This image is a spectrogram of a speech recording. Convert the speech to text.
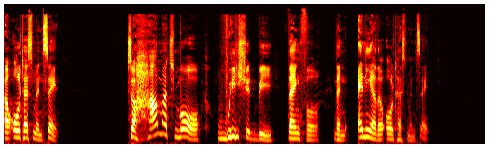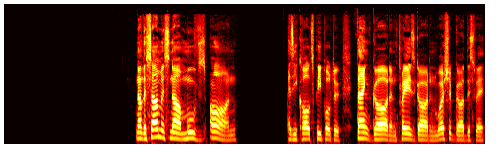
uh, Old Testament saint. So, how much more we should be thankful than any other Old Testament saint? Now, the psalmist now moves on as he calls people to thank God and praise God and worship God this way.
